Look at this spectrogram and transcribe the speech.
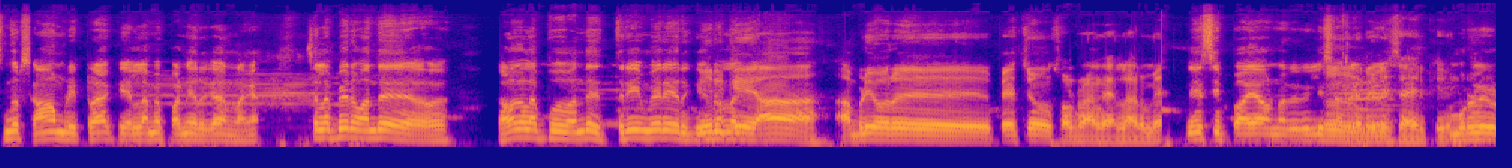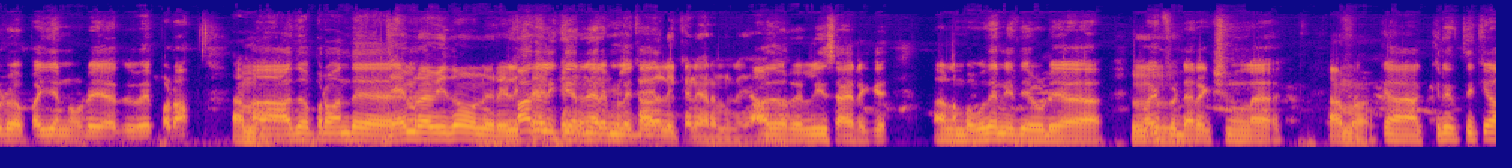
சுந்தர் காமெடி ட்ராக் எல்லாமே பண்ணியிருக்காருனாங்க சில பேர் வந்து கலகலப்பு வந்து த்ரீ மாரி இருக்கு. இருக்கு அப்படி ஒரு பேச்சும் சொல்றாங்க எல்லாருமே. நேசிப்பாயா ஒன்று ரிலீஸ் ரிலீஸ் ஆயிருக்கு. முரளியோட பையனுடைய இது படம். அது அப்புறம் வந்து ஜெயம் ரவிதும் ஒன்று ரிலீஸ் காதலிக்க நேரமில்லை ஜெயம். காதலிக்க நேரம் இல்லை அது ஒரு ரிலீஸ் ஆயிருக்கு. நம்ம உதயநிதியுடைய ஒய்ஃப் டைரக்ஷன்ல கிருத்திகா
